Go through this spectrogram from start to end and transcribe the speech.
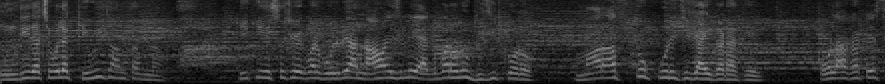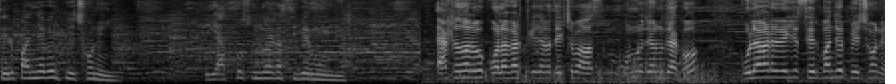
মন্দির আছে বলে কেউই জানতাম না। কে কে এসেছ একবার বলবে? আর না এসলে একবার হলেও ভিজিট করো। মারাত্মক করেছে জায়গাটাকে। কোলাঘাটে শের পাঞ্জাবের পেছনেই। এই এত সুন্দর একটা শিবের মন্দির। একটা ধরো কোলাঘাট থেকে যারা দেখছ বা অন্য যেন দেখো কোলাঘাটের এই যে শের পাঞ্জাবের পেছনে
